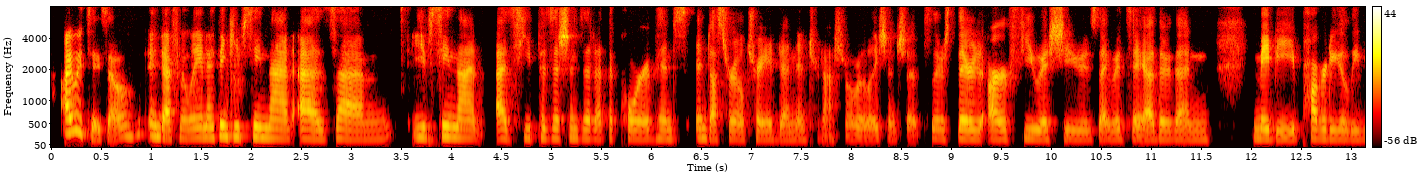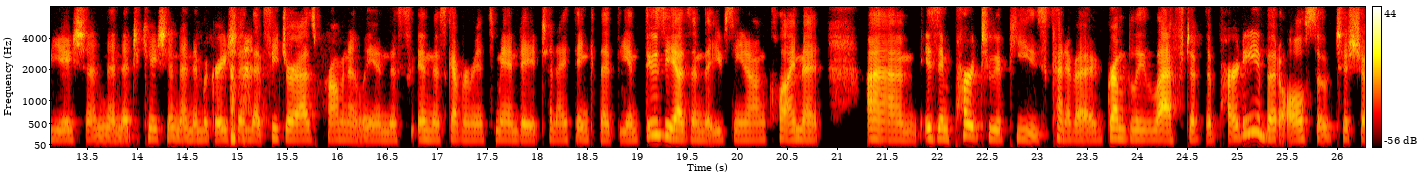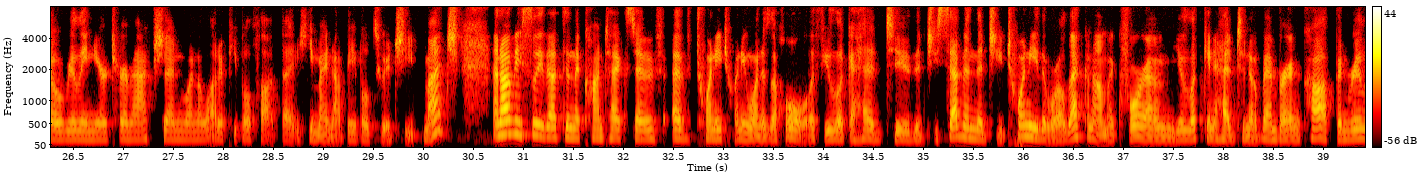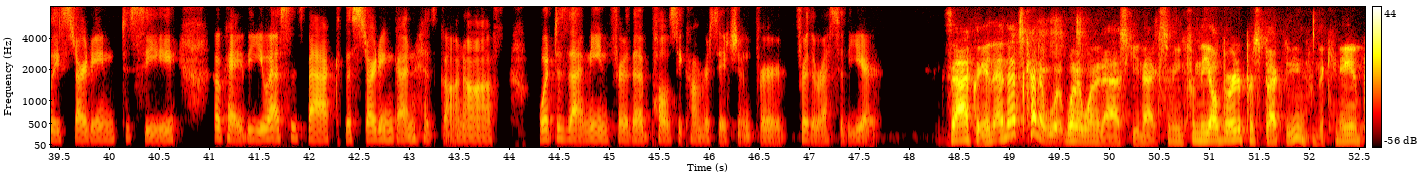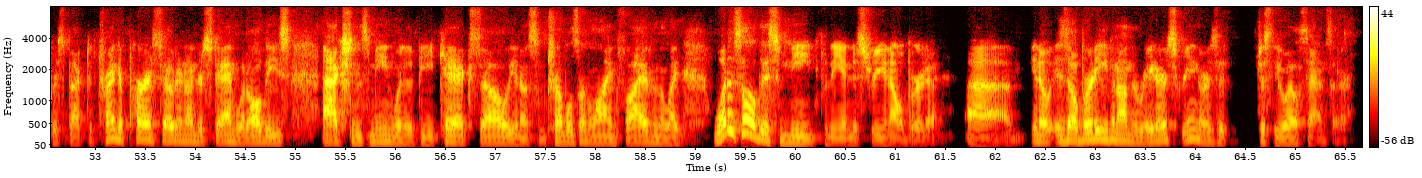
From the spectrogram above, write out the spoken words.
I would say so, indefinitely, and I think you've seen that as um, you've seen that as he positions it at the core of his industrial trade and international relationships. There's there are a few issues I would say, other than maybe poverty alleviation and education and immigration, that feature as prominently in this in this government's mandate. And I think that the enthusiasm that you've seen on climate um, is in part to appease kind of a grumbly left of the party, but also to show really near term action when a lot of people thought that he might not be able to achieve much. And obviously, that's in the context of, of 2021 as a whole. If you look ahead to the G7, the G20, the World Economic Forum, you're looking ahead to November and COP and really starting to see okay, the US is back, the starting gun has gone off. What does that mean for the policy conversation for, for the rest of the year? Exactly. And, and that's kind of what, what I wanted to ask you next. I mean, from the Alberta perspective, even from the Canadian perspective, trying to parse out and understand what all these actions mean, whether it be KXL, you know, some troubles on line five and the like. What does all this mean for the industry in Alberta? Uh, you know, is Alberta even on the radar screen or is it just the oil sands that are?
